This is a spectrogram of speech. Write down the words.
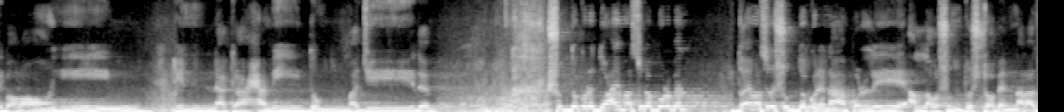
إبراهيم إنك حميد مجيد শুদ্ধ করে দোয়াই মাসুরা পড়বেন দোয়া মাসুরা শুদ্ধ করে না পড়লে আল্লাহ সন্তুষ্ট হবেন নারাজ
